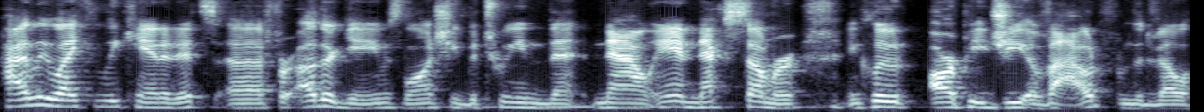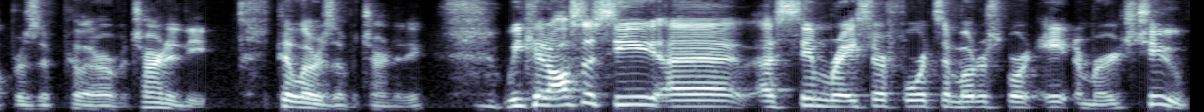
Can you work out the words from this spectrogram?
Highly likely candidates uh, for other games launching between now and next summer include RPG Avowed from the developers of Pillar of Eternity, Pillars of Eternity. We could also see uh, a sim racer Forza Motorsport 8 emerge too.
